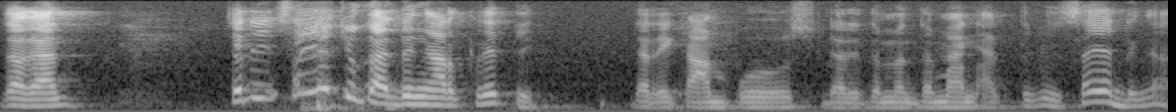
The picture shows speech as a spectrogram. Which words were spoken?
Tidak kan? Jadi saya juga dengar kritik dari kampus, dari teman-teman aktivis, saya dengar.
